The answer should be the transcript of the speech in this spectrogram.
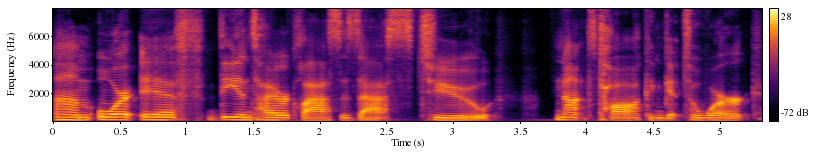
Um, or if the entire class is asked to not talk and get to work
